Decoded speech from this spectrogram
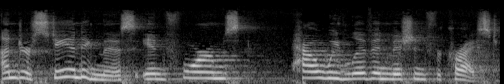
Understanding this informs how we live in mission for Christ.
